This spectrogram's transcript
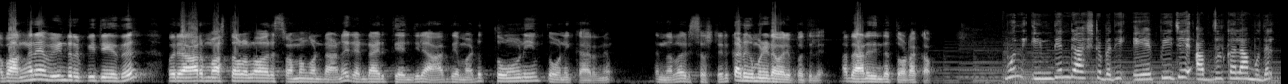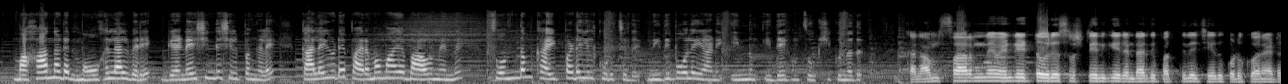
അപ്പോൾ അങ്ങനെ വീണ്ടും റിപ്പീറ്റ് ചെയ്ത് ഒരു ആറ് മാസത്തോളം ഒരു ശ്രമം കൊണ്ടാണ് രണ്ടായിരത്തി അഞ്ചിൽ ആദ്യമായിട്ട് തോണിയും തോണിക്കാരനും എന്നുള്ള ഒരു സൃഷ്ടി ഒരു കടുകുമണിയുടെ വലിപ്പത്തിൽ അതാണ് ഇതിന്റെ തുടക്കം. മുൻ ഇന്ത്യൻ രാഷ്ട്രപതി A P J Abdul Kalam മുതൽ മഹാനടൻ മോഹൻലാൽ വരെ ഗണേശിന്റെ ശില്പങ്ങളെ കലയുടെ പരമമായ ഭാവമെന്ന് സ്വന്തം കൈപ്പടയിൽ കുറിച്ചത് നിധി പോലെയാണ് ഇന്നും ഇദ്ദേഹം സൂക്ഷിക്കുന്നത്. കലാം സാറിന് വേണ്ടിയിട്ട് ഒരു സൃഷ്ടി എനിക്ക് രണ്ടായിരത്തി പത്തിൽ ചെയ്ത് കൊടുക്കുവാനായിട്ട്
